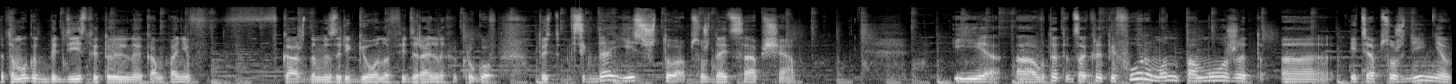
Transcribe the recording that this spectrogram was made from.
Это могут быть действия той или иной компании в каждом из регионов федеральных округов. То есть всегда есть что обсуждать сообща. И а, вот этот закрытый форум, он поможет а, эти обсуждения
